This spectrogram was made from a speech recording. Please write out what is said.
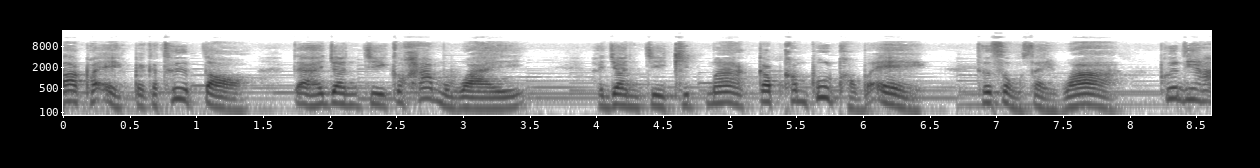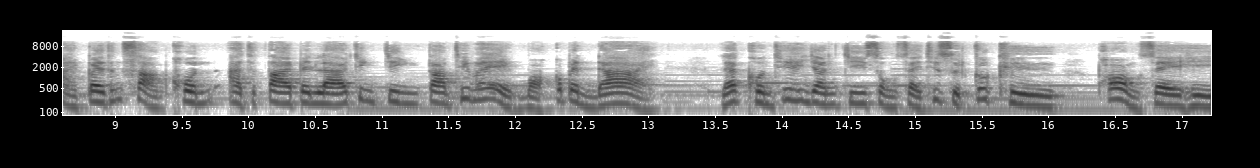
ลากพระเอกไปกระทืบต่อ แต่ฮยอนจีก็ห้ามเอาไว้ฮยอนจีคิดมากกับคำพูดของพระเอก เธอสงสัยว่าเพื่อนที่หายไปทั้งสามคนอาจจะตายไปแล้วจริง ๆ ตามที่พระเอกบอกก็เป็นได้ และคนที่ฮยอนจีสงสัยที่สุดก็คือ พ่อของเซฮี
